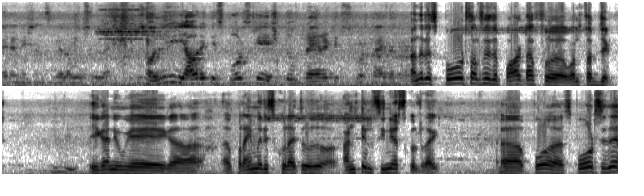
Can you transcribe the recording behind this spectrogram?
ಬೇರೆ ನೇಷನ್ಸ್ ಗೆಲ್ಲ ಹೋಲಿಸಿದ್ರೆ ಸೊ ಅಲ್ಲಿ ಯಾವ ರೀತಿ ಸ್ಪೋರ್ಟ್ಸ್ಗೆ ಎಷ್ಟು ಪ್ರಯಾರಿಟೀಸ್ ಕೊಡ್ತಾ ಇದ್ದಾರೆ? ಅಂದ್ರೆ sports also is a part of one subject ಈಗ ನಿಮಗೆ ಈಗ ಪ್ರೈಮರಿ ಸ್ಕೂಲ್ ಆಯಿತು ಅಂಟಿಲ್ ಸೀನಿಯರ್ ಸ್ಕೂಲ್ ರೈಟ್ ಪೋ ಸ್ಪೋರ್ಟ್ಸ್ ಇದೆ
